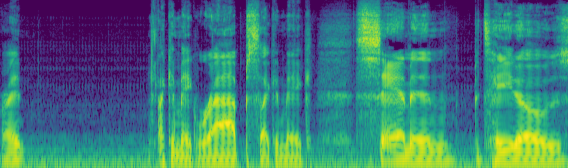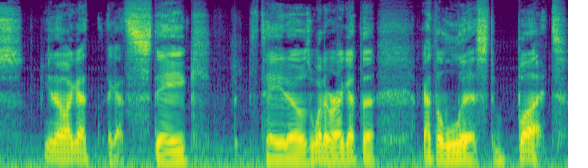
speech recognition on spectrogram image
right? I can make wraps, I can make salmon, potatoes. You know, I got I got steak, potatoes, whatever. I got the I got the list, but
